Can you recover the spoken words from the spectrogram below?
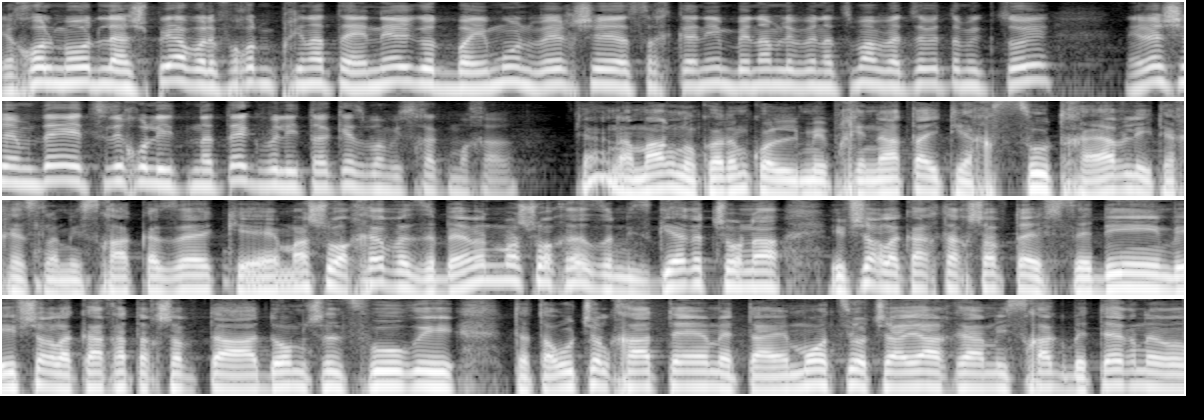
יכול מאוד להשפיע, אבל לפחות מבחינת האנרגיות באימון ואיך שהשחקנים בינם לבין עצמם והצוות המקצועי, נראה שהם די הצליחו להתנתק ולהתרכז במשחק מחר. כן, אמרנו, קודם כל, מבחינת ההתייחסות, חייב להתייחס למשחק הזה כמשהו אחר, וזה באמת משהו אחר, זה מסגרת שונה. אי אפשר לקחת עכשיו את ההפסדים, ואי אפשר לקחת עכשיו את האדום של ספורי, את הטעות של חתם, את האמוציות שהיה אחרי המשחק בטרנר,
